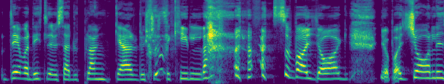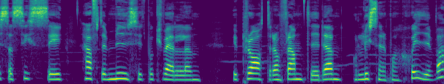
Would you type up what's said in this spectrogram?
Det var ditt liv, så här, du plankar, du kysser killar. så bara jag, jag bara, jag och Lisa Sissi haft det mysigt på kvällen. Vi pratade om framtiden och lyssnade på en skiva.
